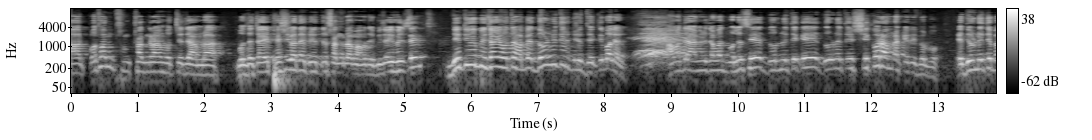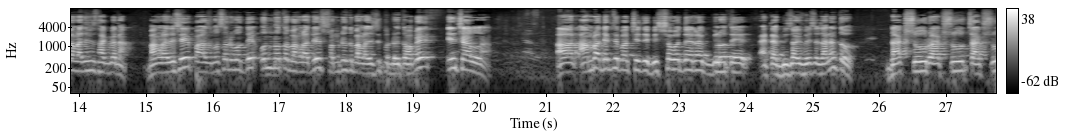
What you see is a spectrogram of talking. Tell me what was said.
আর প্রথম সংগ্রাম হচ্ছে যে আমরা বলতে চাই, ফেসিবাদের বিরুদ্ধে সংগ্রাম আমাদের বিজয়ী হয়েছে। দ্বিতীয় বিজয় হতে হবে দুর্নীতির বিরুদ্ধে, কি বলেন? আমাদের আমির জামাত বলেছে, দুর্নীতিকে দুর্নীতির শিকড় আমরা কেটে ফেলব। এই দুর্নীতি বাংলাদেশে থাকবে না। বাংলাদেশে পাঁচ বছরের মধ্যে উন্নত বাংলাদেশ, সমৃদ্ধ বাংলাদেশে পরিণত হবে, ইনশাআল্লাহ। আর আমরা দেখতে পাচ্ছি যে বিশ্ববিদ্যালয়গুলোতে একটা বিজয় হয়েছে, জানেন তো? ডাকসু রাকসু চাকসু,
